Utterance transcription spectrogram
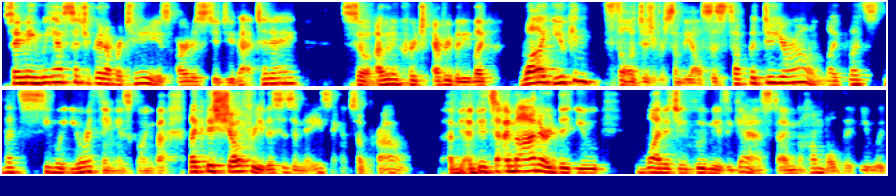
So I mean, we have such a great opportunity as artists to do that today. So I would encourage everybody, like while you can still audition for somebody else's stuff, but do your own. Like let's let's see what your thing is going about. Like this show for you, this is amazing. I'm so proud. I'm, I'm, I'm honored that you wanted to include me as a guest. I'm humbled that you would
